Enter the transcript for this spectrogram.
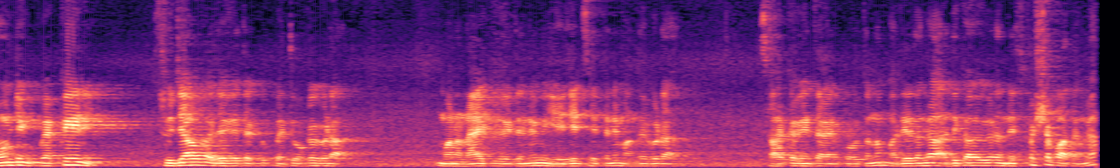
కౌంటింగ్ ప్రక్రియని సుజావుగా జరిగేటట్టు ప్రతి ఒక్కరు కూడా మన నాయకులు అయితేనేమి ఏజెంట్స్ అయితేనేమి అందరూ కూడా సహకరించాలని కోరుతున్నాం. అదేవిధంగా అధికారులు కూడా నిష్పక్షపాతంగా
